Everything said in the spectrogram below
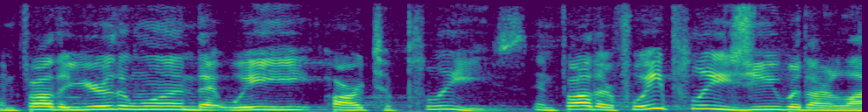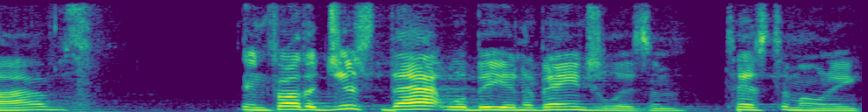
And Father, you're the one that we are to please. And Father, if we please you with our lives, then Father, just that will be an evangelism testimony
